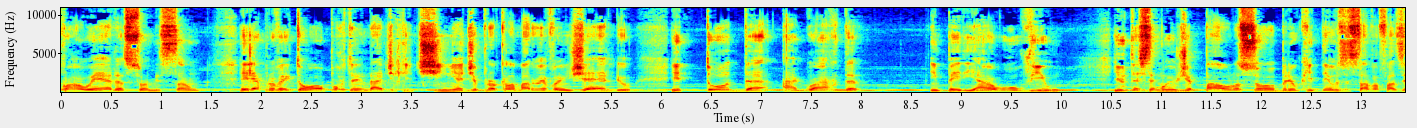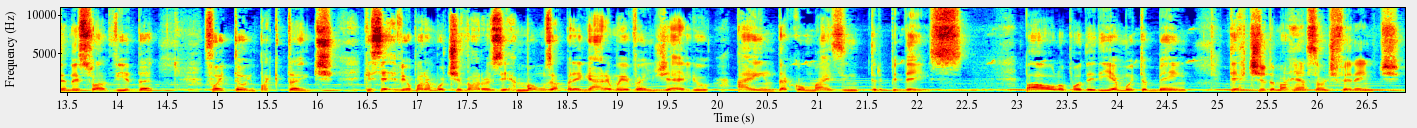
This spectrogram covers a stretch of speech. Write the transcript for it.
qual era a sua missão. Ele aproveitou a oportunidade que tinha de proclamar o evangelho e toda a guarda imperial ouviu. E o testemunho de Paulo sobre o que Deus estava fazendo em sua vida foi tão impactante que serviu para motivar os irmãos a pregarem o Evangelho ainda com mais intrepidez. Paulo poderia muito bem ter tido uma reação diferente.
